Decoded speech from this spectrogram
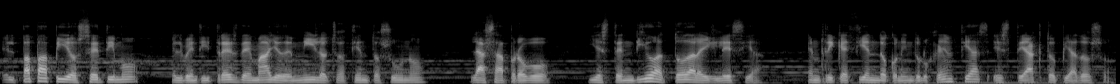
El Papa Pío VII, el 23 de mayo de 1801, las aprobó y extendió a toda la Iglesia, enriqueciendo con indulgencias este acto piadoso.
